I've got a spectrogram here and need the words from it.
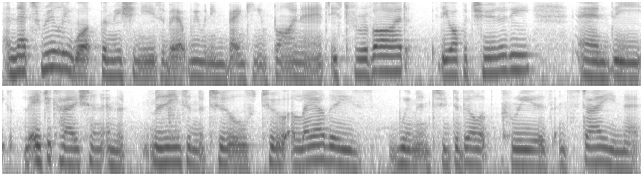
And that's really what the mission is about women in banking and finance is to provide the opportunity and the education and the means and the tools to allow these women to develop careers and stay in that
